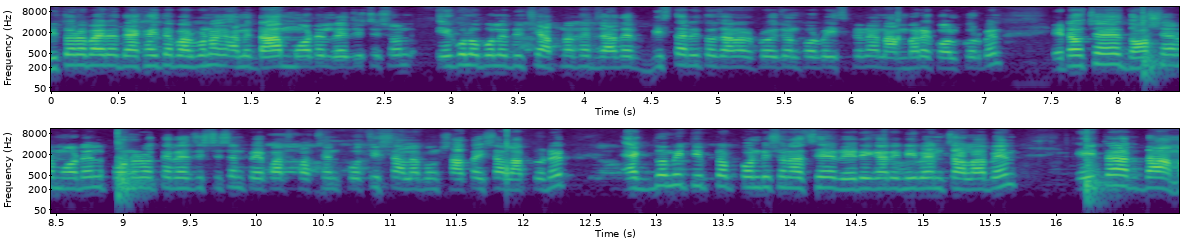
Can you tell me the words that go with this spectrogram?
ভিতরে বাইরে দেখাইতে পারব না, আমি দাম মডেল রেজিস্ট্রেশন এগুলো বলে দিচ্ছি। আপনাদের যাদের বিস্তারিত জানার প্রয়োজন পড়বে স্ক্রিনে নাম্বারে কল করবেন। এটা হচ্ছে দশের মডেল পনেরোতে রেজিস্ট্রেশন পেপার পাচ্ছেন পঁচিশ সাল এবং সাতাইশ সাল আপ টু ডেট একদমই টিপটপ কন্ডিশন আছে রেডি গাড়ি নেবেন, চালাবেন। এইটার দাম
